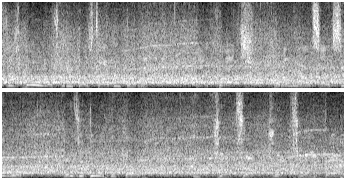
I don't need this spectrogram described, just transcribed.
It is. There's his move. That's what he does to everybody. High crotch, head on the outside single. What does he do with it though? He jumps up and drops you on your back.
